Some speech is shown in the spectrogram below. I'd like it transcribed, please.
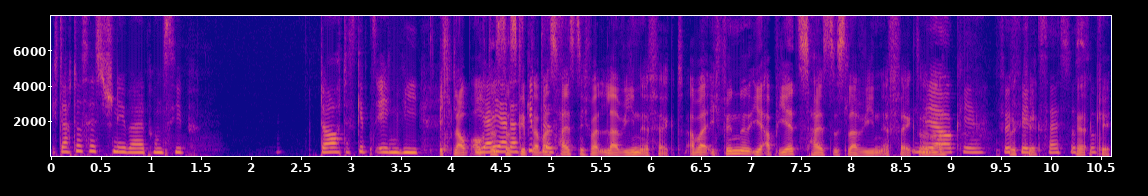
Ich dachte, das heißt Schneeballprinzip. Doch, das gibt's irgendwie. Ich glaube auch, Ja, dass ja, das, das gibt, gibt aber es es. heißt nicht weil- Lawineneffekt. Aber ich finde, ja, ab jetzt heißt es Lawineneffekt, oder? Ja, okay. Für Okay. Felix heißt das Ja, so. okay.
